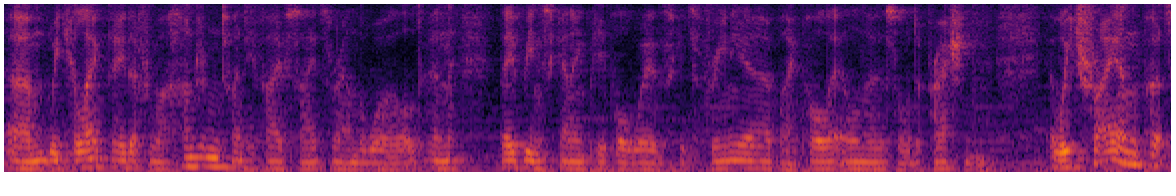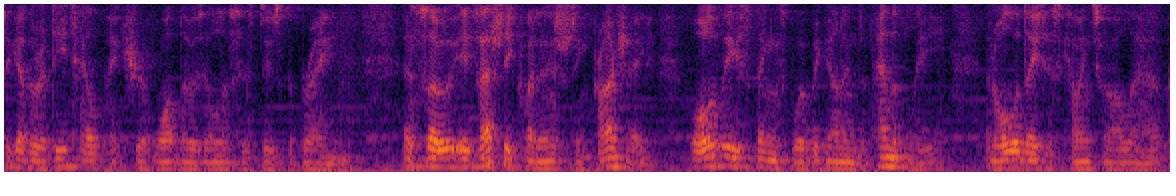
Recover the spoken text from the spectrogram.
um, we collect data from 125 sites around the world, and they've been scanning people with schizophrenia, bipolar illness, or depression. And we try and put together a detailed picture of what those illnesses do to the brain. And so it's actually quite an interesting project. All of these things were begun independently, and all the data is coming to our lab.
